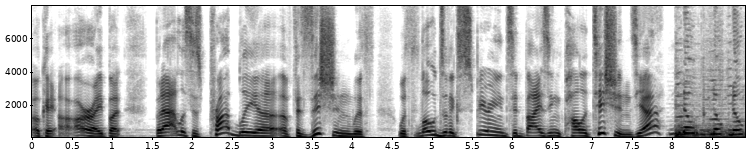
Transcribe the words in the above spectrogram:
okay, all right, but but Atlas is probably a, a physician with with loads of experience advising politicians, yeah? Nope, nope, nope,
